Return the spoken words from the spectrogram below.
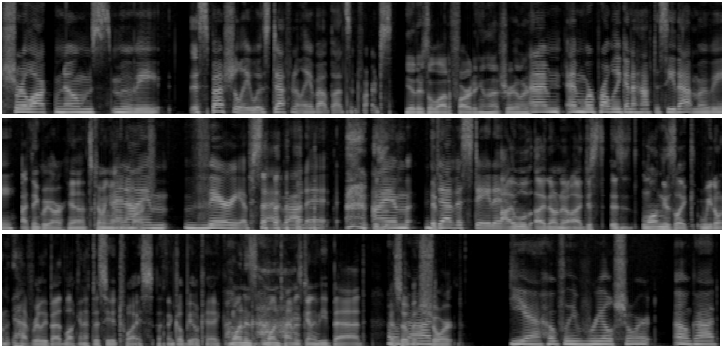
Sherlock Gnomes movie especially was definitely about butts and farts. Yeah, there's a lot of farting in that trailer. And I'm, and we're probably going to have to see that movie. I think we are. Yeah, it's coming out And in March. I'm very upset about it. I am devastated. I will. I don't know. I just as long as like we don't have really bad luck and have to see it twice, I think I'll be okay. Oh, one is one time is going to be bad. Let's Oh, hope it's short. Yeah, hopefully real short. Oh god.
